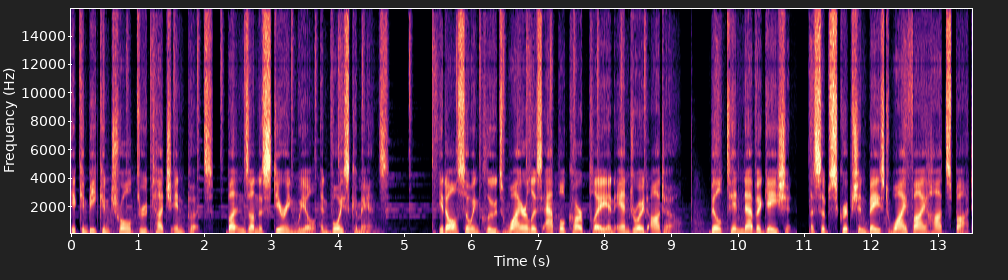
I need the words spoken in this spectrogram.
It can be controlled through touch inputs, buttons on the steering wheel, and voice commands. It also includes wireless Apple CarPlay and Android Auto. Built-in navigation, a subscription-based Wi-Fi hotspot,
